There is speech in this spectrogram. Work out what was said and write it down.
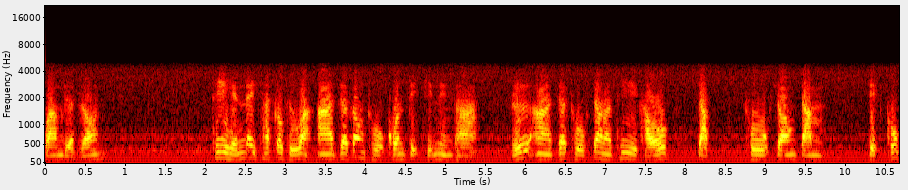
ความเดือดร้อน ที่เห็นได้ชัดก็คือว่าอาจจะต้องถูกคนติฉินนินทา หรืออาจจะถูกเจ้าหน้าที่เขาจับ ถูกจองจำติดคุก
